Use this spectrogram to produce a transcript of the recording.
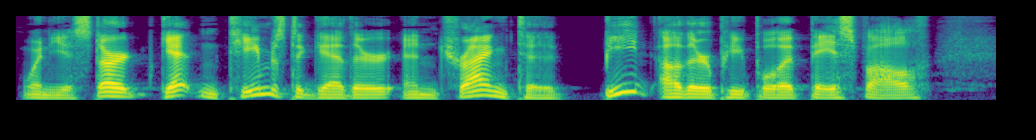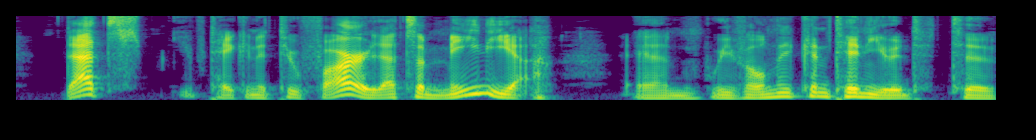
when you start getting teams together and trying to beat other people at baseball, that's, you've taken it too far. That's a mania. And we've only continued to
